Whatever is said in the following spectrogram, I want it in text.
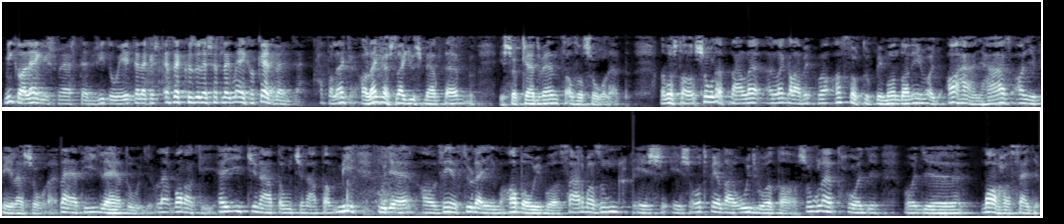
mik a legismertebb zsidó ételek, és ezek közül esetleg melyik a kedvence? Hát a, leg, a leges legismertebb és a kedvenc az a sólet. Na most a sóletnál le, legalább azt szoktuk mi mondani, hogy ahány ház, annyiféle sólet. Lehet így, lehet úgy. Le, van, aki így csinálta, úgy csinálta. Mi ugye az én szüleim abaújból származunk, és, és ott például úgy volt a sólet, hogy, hogy marhaszegy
